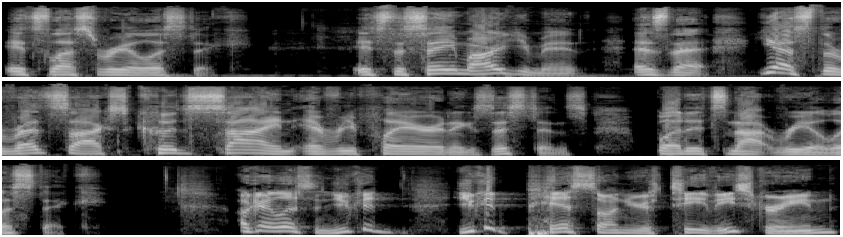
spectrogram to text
it's less realistic. It's the same argument as that. Yes, the Red Sox could sign every player in existence, but it's not realistic. Okay, listen. You could you could piss on your TV screen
